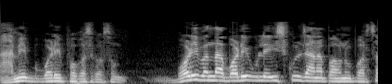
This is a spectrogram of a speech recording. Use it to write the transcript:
हामी बढी फोकस गर्छौँ। बढीभन्दा बढी उसले स्कुल जान पाउनुपर्छ।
